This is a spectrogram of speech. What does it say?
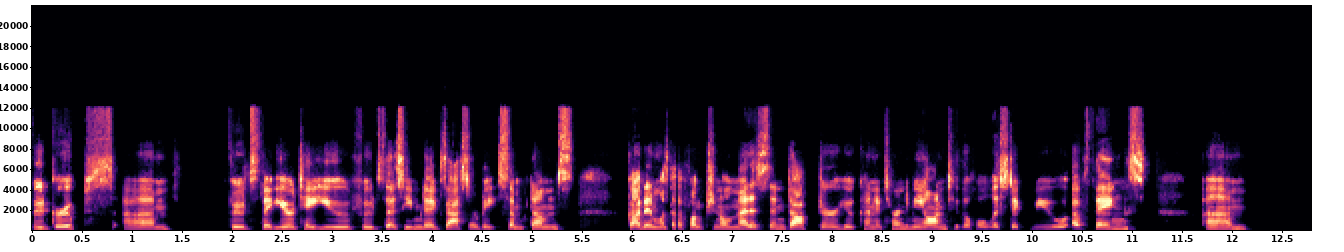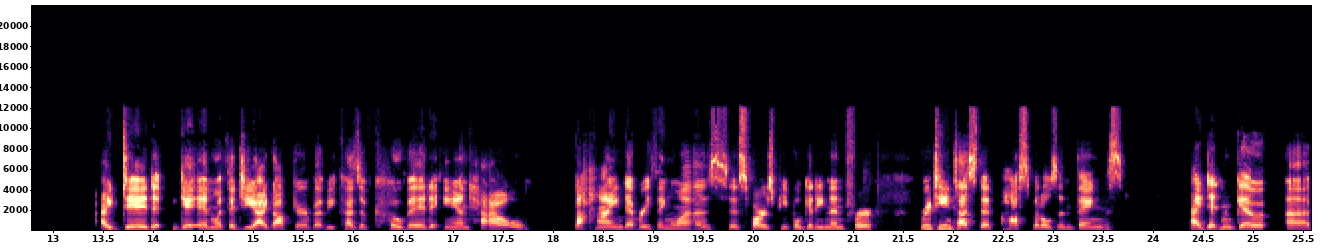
food groups, um, foods that irritate you, foods that seem to exacerbate symptoms. Got in with a functional medicine doctor who kind of turned me on to the holistic view of things. Um, I did get in with a GI doctor, but because of COVID and how behind everything was as far as people getting in for routine tests at hospitals and things. I didn't go, uh,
